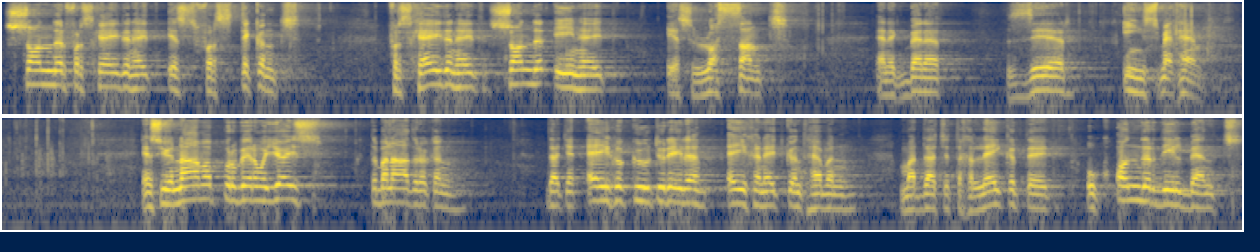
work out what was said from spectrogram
zonder verscheidenheid is verstikkend. Verscheidenheid zonder eenheid is loszand. En ik ben het zeer eens met hem. In Suriname proberen we juist te benadrukken dat je een eigen culturele eigenheid kunt hebben, maar dat je tegelijkertijd ook onderdeel bent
